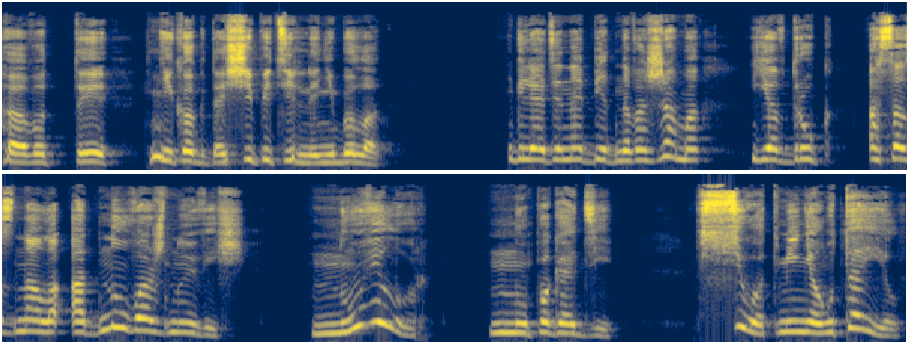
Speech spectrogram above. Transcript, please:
а вот ты никогда щепетильной не была». Глядя на бедного Жама, я вдруг осознала одну важную вещь. «Ну, Вилор, ну погоди, все от меня утаил».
